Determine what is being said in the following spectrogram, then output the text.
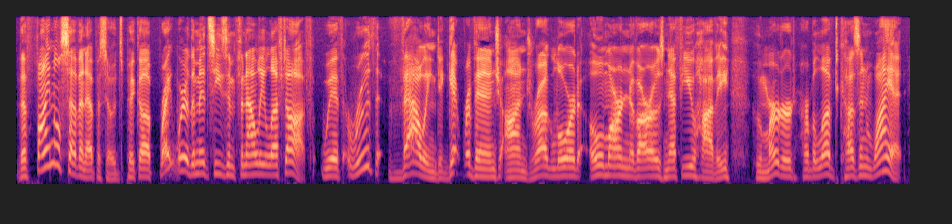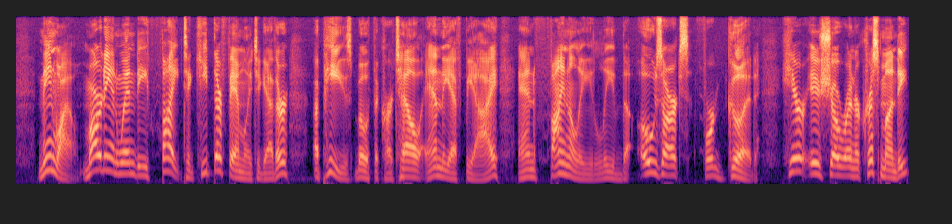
The final seven episodes pick up right where the mid-season finale left off, with Ruth vowing to get revenge on drug lord Omar Navarro's nephew Javi, who murdered her beloved cousin Wyatt. Meanwhile, Marty and Wendy fight to keep their family together, appease both the cartel and the FBI, and finally leave the Ozarks for good. Here is showrunner Chris Mundy,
